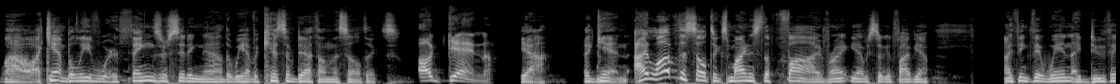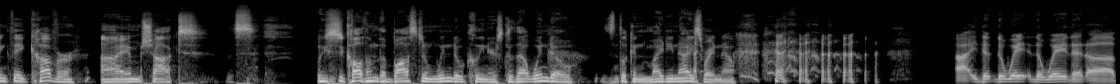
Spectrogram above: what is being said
Wow, I can't believe where things are sitting now that we have a kiss of death on the Celtics. Again. Yeah, again. I love the Celtics minus the five, right? Yeah, we still get five. Yeah. I think they win. I do think they cover. I am shocked. This we should call them the Boston window cleaners because that window is looking mighty nice right now. uh, the, the way the way that uh,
